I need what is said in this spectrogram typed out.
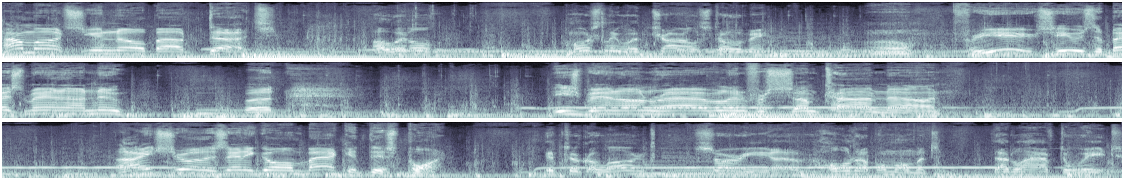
How much you know about Dutch? A little. Mostly what Charles told me. Well, for years, he was the best man I knew. But... He's been unraveling for some time now, and... I ain't sure there's any going back at this point. It took a long Sorry, uh, hold up a moment. That'll have to wait.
